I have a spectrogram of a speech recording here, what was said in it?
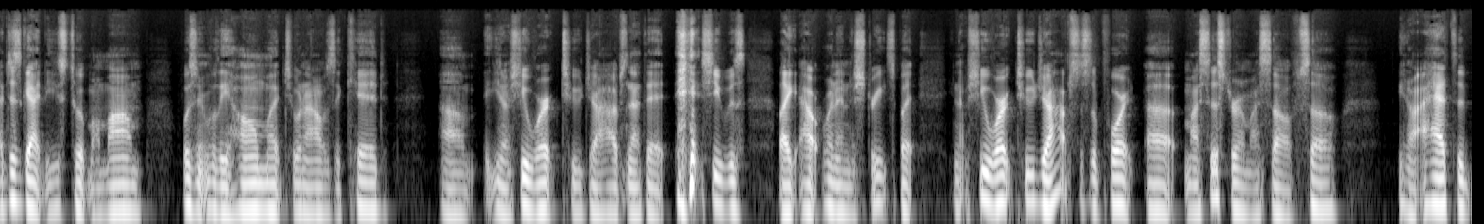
I, just got used to it. My mom wasn't really home much when I was a kid. Um, you know, she worked two jobs. Not that she was like out running the streets, but you know, she worked two jobs to support uh, my sister and myself. So, you know, I had to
